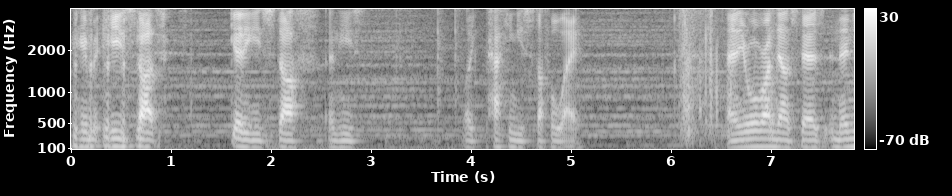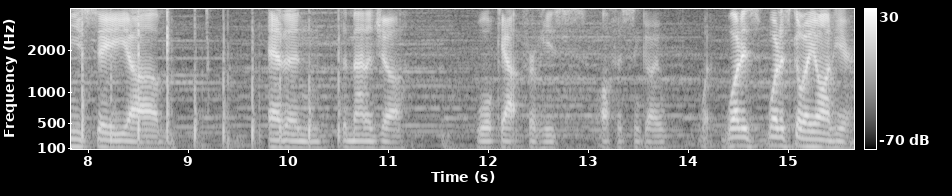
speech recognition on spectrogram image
him he starts getting his stuff and he's like packing his stuff away and you all run downstairs, and then you see um, Evan, the manager, walk out from his office and go, "What? What is? What is going on here?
